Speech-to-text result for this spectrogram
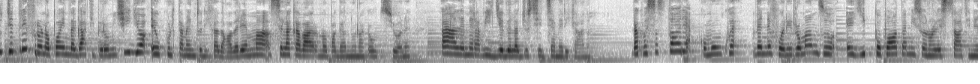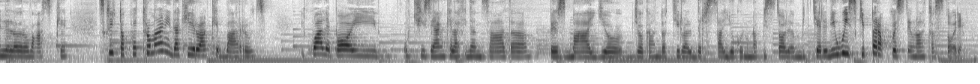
Tutti e tre furono poi indagati per omicidio e occultamento di cadavere, ma se la cavarono pagando una cauzione. Ah, le meraviglie della giustizia americana. Da questa storia, comunque, venne fuori il romanzo E gli ippopotami sono lessati nelle loro vasche, scritto a quattro mani da Kerouac e Barrows, il quale poi uccise anche la fidanzata per sbaglio, giocando a tiro al bersaglio con una pistola e un bicchiere di whisky, però questa è un'altra storia.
